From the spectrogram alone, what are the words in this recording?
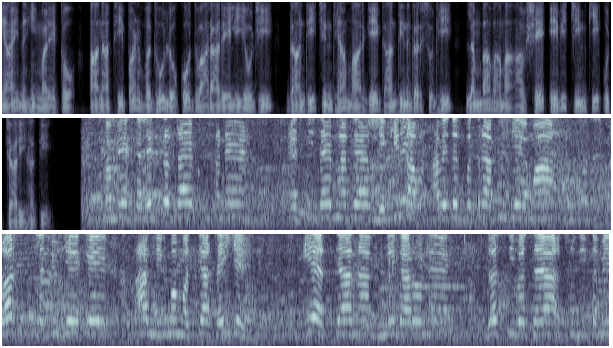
ન્યાય નહીં મળે તો આનાથી પણ વધુ લોકો દ્વારા રેલી યોજી ગાંધી ચિંધ્યા માર્ગે ગાંધીનગર સુધી લંબાવવામાં આવશે એવી ચીમકી ઉચ્ચારી હતી. અમે કલેક્ટર સાહેબ અને એસપી સાહેબના ત્યાં લેખિત આવેદનપત્ર આપ્યું છે. એમાં સ્પષ્ટ લખ્યું છે કે આ નિર્મમ હત્યા થઈ છે. એ હત્યાના ગુનેગારોને દસ દિવસ સુધી તમે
